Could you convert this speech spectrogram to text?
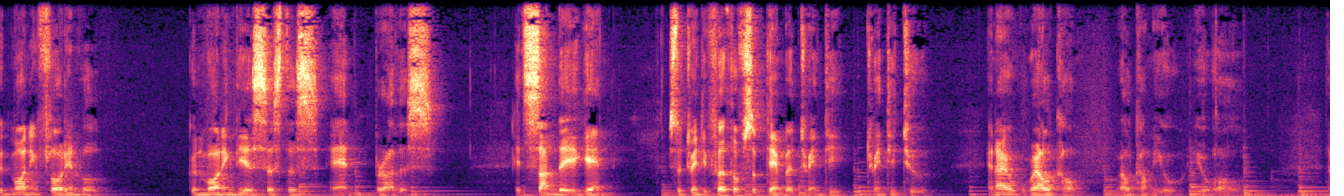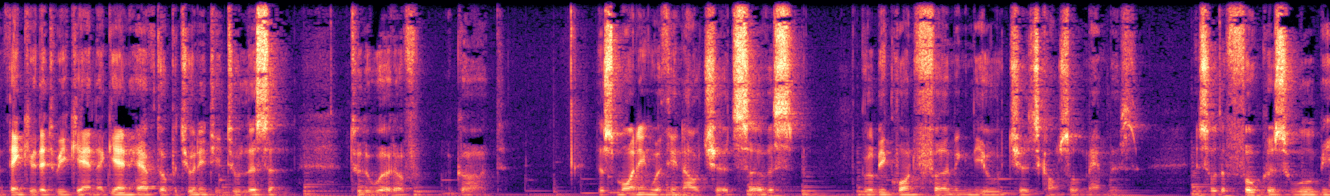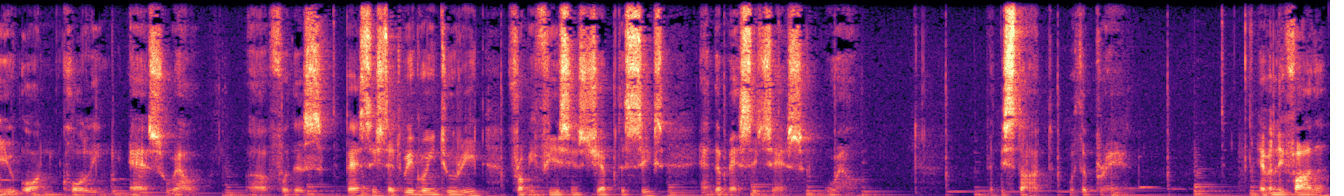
Good morning, Florianville. Good morning, dear sisters and brothers. It's Sunday again. It's the 25th of September 2022. And I welcome, welcome you, you all. And thank you that we can again have the opportunity to listen to the Word of God. This morning, within our church service, we'll be confirming new church council members. And so the focus will be on calling as well uh, for this passage that we're going to read from Ephesians chapter 6 and the message as well. Let me start with a prayer. Heavenly Father,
